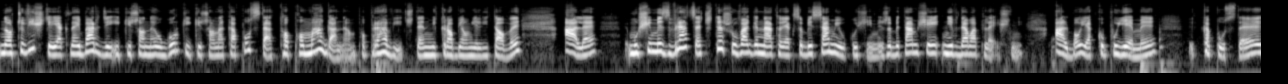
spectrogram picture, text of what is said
No oczywiście jak najbardziej i kiszone ogórki, kiszona kapusta, to pomaga nam poprawić ten mikrobiom jelitowy, ale musimy zwracać też uwagę na to, jak sobie sami ukusimy, żeby tam się nie wdała pleśń. Albo jak kupujemy kapustę,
